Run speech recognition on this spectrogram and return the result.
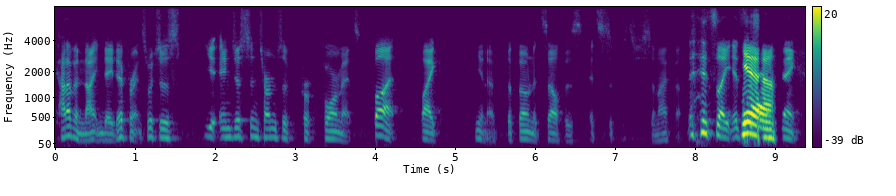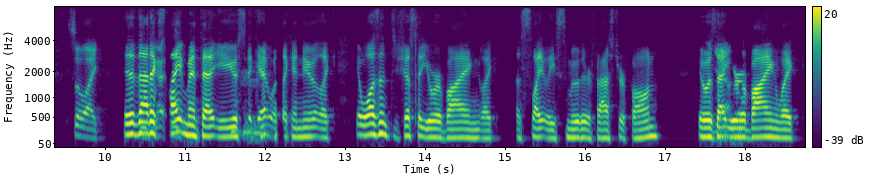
kind of a night and day difference which is in just in terms of performance but like you know the phone itself is it's it's just an iphone. It's like it's the Yeah. same thing. So like that got- excitement that you used to get with like a new like it wasn't just that you were buying like a slightly smoother faster phone. It was Yeah. that you were buying like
